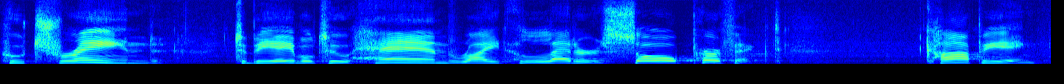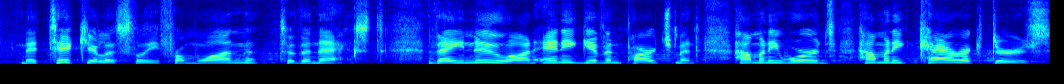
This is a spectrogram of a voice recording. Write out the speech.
who trained to be able to handwrite letters so perfect, copying meticulously from one to the next. They knew on any given parchment how many words, how many characters.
